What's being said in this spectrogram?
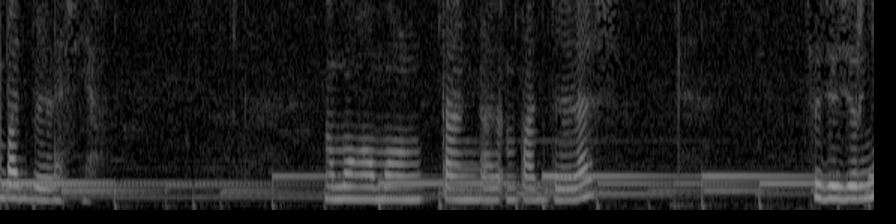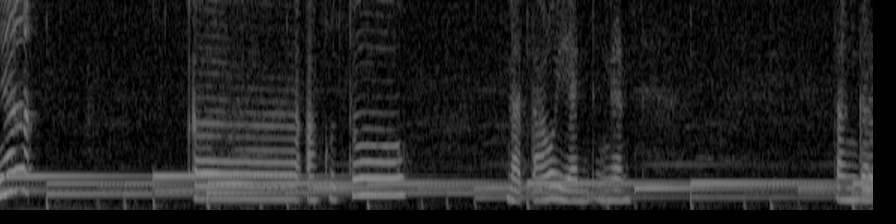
14 ya. Ngomong-ngomong tanggal 14 sejujurnya uh, aku tuh nggak tahu ya dengan tanggal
